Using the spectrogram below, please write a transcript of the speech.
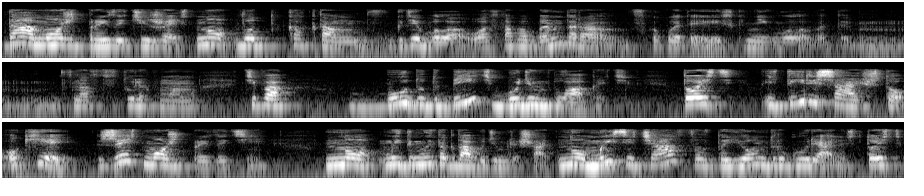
да, может произойти жесть, но вот как там, где было у Остапа Бендера, в какой-то из книг было, в этой, в 12 стульях, по-моему, типа, будут бить, будем плакать. То есть, и ты решаешь, что, окей, жесть может произойти, но мы, мы тогда будем решать. Но мы сейчас создаем другую реальность. То есть,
